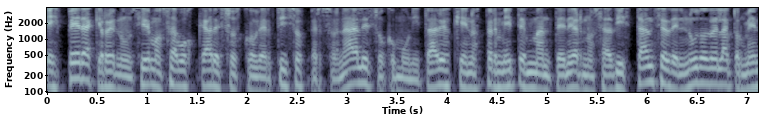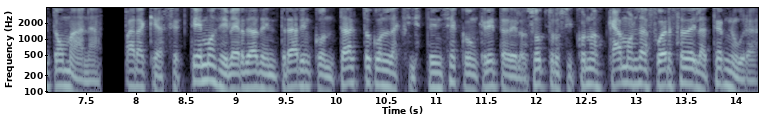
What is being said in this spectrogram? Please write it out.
Espera que renunciemos a buscar esos cobertizos personales o comunitarios que nos permiten mantenernos a distancia del nudo de la tormenta humana, para que aceptemos de verdad entrar en contacto con la existencia concreta de los otros y conozcamos la fuerza de la ternura.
